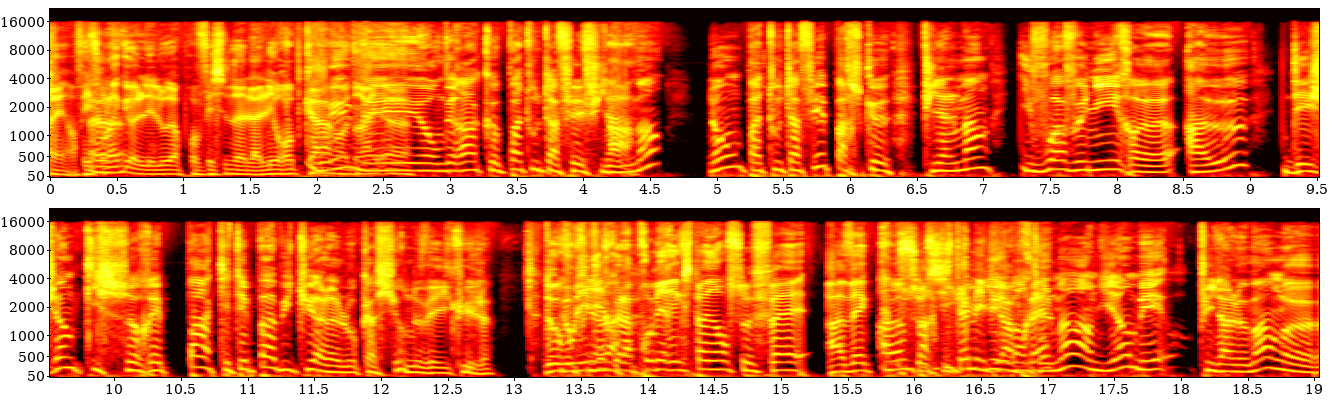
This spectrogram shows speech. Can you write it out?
Ouais, enfin, ils font la gueule, les loueurs professionnels, l'Europe Car. Oui, mais on verra que pas tout à fait finalement. Ah. Non, pas tout à fait, parce que finalement, ils voient venir euh, à eux des gens qui seraient pas, qui n'étaient pas habitués à la location de véhicules. Donc, vous voulez dire que la première expérience se fait avec ce système et puis après en disant mais finalement euh,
